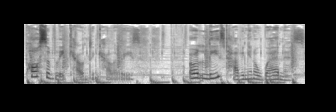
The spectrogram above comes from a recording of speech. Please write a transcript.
possibly counting calories, or at least having an awareness.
